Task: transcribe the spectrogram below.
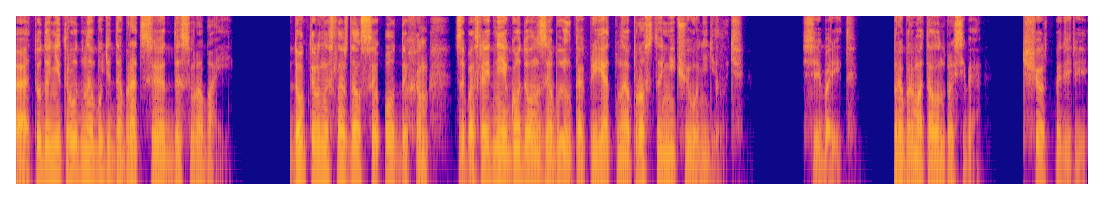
а оттуда нетрудно будет добраться до Сурабай. Доктор наслаждался отдыхом, за последние годы он забыл, как приятно просто ничего не делать. «Сибарит», — пробормотал он про себя. «Черт подери,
